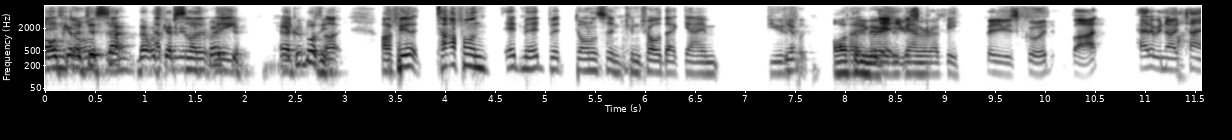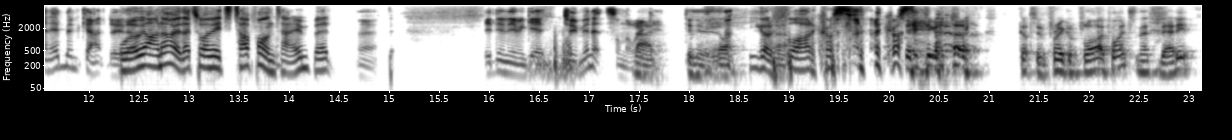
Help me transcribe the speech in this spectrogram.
I was going to just say that was going to be my question. How good was he? I, I feel tough on Edmed, but Donaldson controlled that game beautifully. Yep. I thought he was, very good game of rugby. But he was good. But how do we know ah. Tane Edmed can't do well, that? Well, I know that's why it's tough on Tane, but yeah. He didn't even get two minutes on the weekend. No, didn't even get You got a flight across across the got, got some frequent flyer points, and that's about it.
